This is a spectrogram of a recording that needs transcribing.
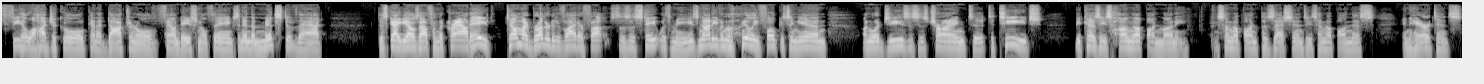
theological, kind of doctrinal, foundational things. And in the midst of that, this guy yells out from the crowd, Hey, tell my brother to divide our father's estate with me. He's not even really focusing in on what Jesus is trying to, to teach because he's hung up on money. He's hung up on possessions. He's hung up on this inheritance.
